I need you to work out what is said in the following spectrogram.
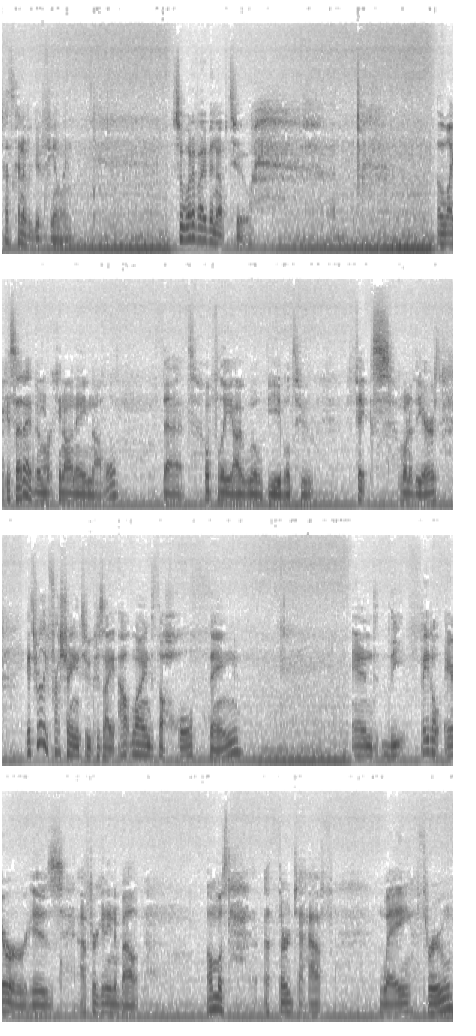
That's kind of a good feeling. So, what have I been up to? Uh, like I said, I've been working on a novel that hopefully I will be able to fix one of the errors. It's really frustrating too because I outlined the whole thing, and the fatal error is after getting about almost a third to half way through,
